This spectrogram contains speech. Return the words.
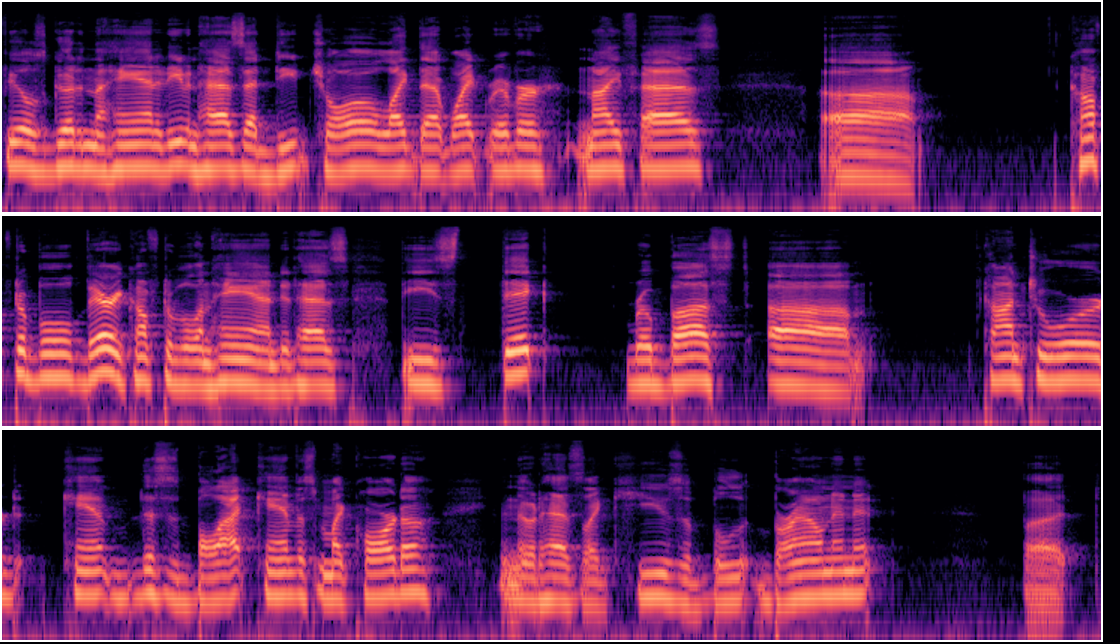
Feels good in the hand. It even has that deep choil like that White River knife has. Uh, comfortable, very comfortable in hand. It has these thick, robust, um, contoured, can this is black canvas micarta, even though it has like hues of blue, brown in it. But,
